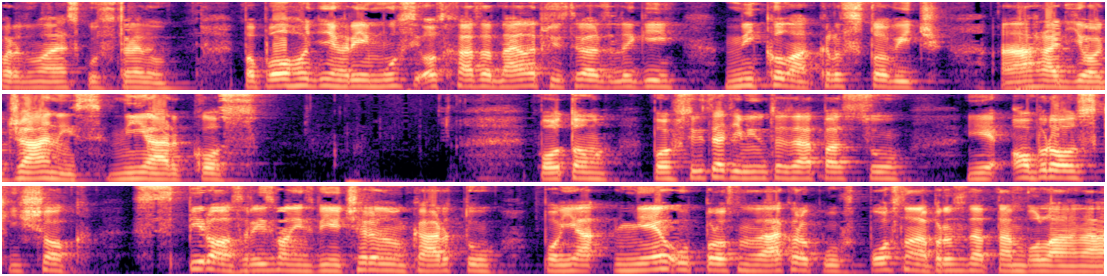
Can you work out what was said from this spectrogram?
pre Dunajskú stredu. Po pol hodine hry musí odchádzať najlepší strelec ligy Nikola Krstovič a nahradí ho Janis Niarkos. Potom po 40 minútach zápasu je obrovský šok. Spiros Rizvanis vidie červenú kartu po ja- neúprostnom zákroku, už posledná brzda tam bola na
